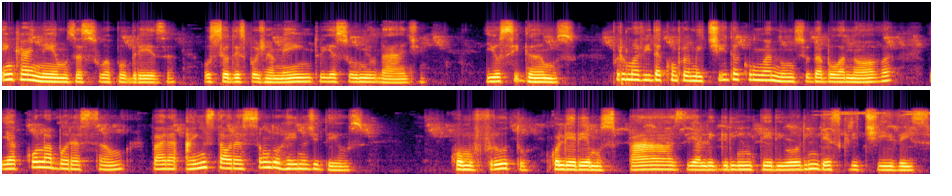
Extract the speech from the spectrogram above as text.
encarnemos a sua pobreza, o seu despojamento e a sua humildade, e o sigamos por uma vida comprometida com o anúncio da Boa Nova e a colaboração para a instauração do Reino de Deus. Como fruto, colheremos paz e alegria interior indescritíveis.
